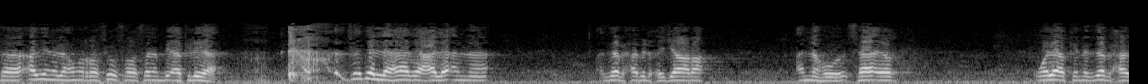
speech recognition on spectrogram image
فأذن لهم الرسول صلى الله عليه وسلم بأكلها. فدل هذا على أن الذبح بالحجارة أنه سائغ ولكن الذبح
